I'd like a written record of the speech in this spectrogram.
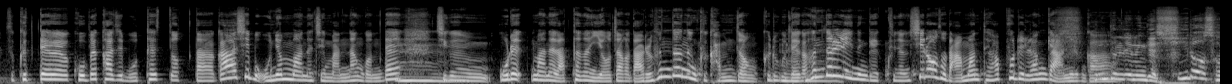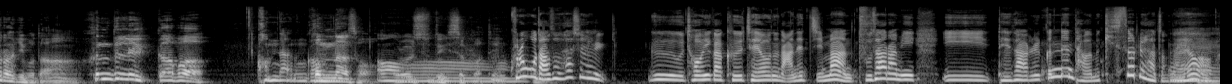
그래서 그때 고백하지 못했었다가 15년 만에 지금 만난 건데 음. 지금 오랜만에 나타난 이 여자가 나를 흔드는 그 감정 그리고 음. 내가 흔들리는 게 그냥 싫어서 남한테 화풀이를 한 게 아닌가. 흔들리는 게 싫어서라기보다 흔들릴까봐 겁나는 거. 겁나서 어. 그럴 수도 있을 것 같아요. 그러고 나서 사실 그 저희가 그 재현은 안 했지만 두 사람이 이 대사를 끝낸 다음에 키스를 하잖아요. 네.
